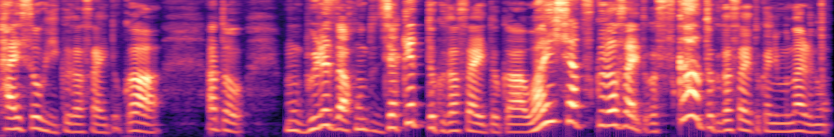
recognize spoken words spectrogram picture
体操着くださいとか、あと、もうブレザーほんとジャケットくださいとか、ワイシャツくださいとか、スカートくださいとかにもなるの。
